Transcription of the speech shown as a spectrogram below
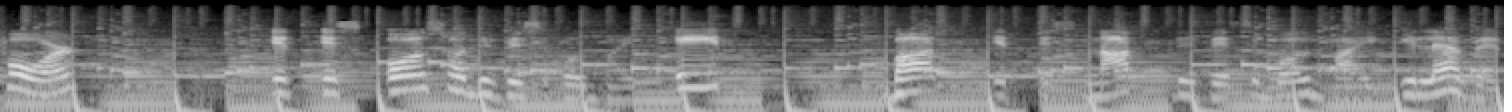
4. It is also divisible by 8, but it is not divisible by 11.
